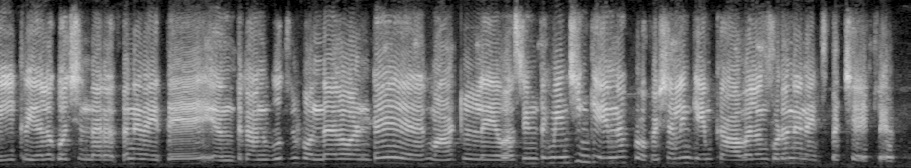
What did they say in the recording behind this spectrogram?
ఈ క్రియలోకి వచ్చిన తర్వాత నేనైతే ఎంత అనుభూతిని పొందాను అంటే మాటలు లేవు. అసలు ఇంతకు మించి ఇంకేం నాకు ప్రొఫెషనల్ ఇంకేం కావాలని కూడా నేను ఎక్స్పెక్ట్ చేయట్లేదు.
